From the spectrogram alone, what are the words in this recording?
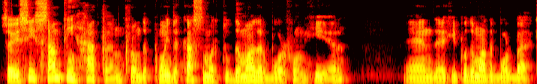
So you see something happened from the point the customer took the motherboard from here and uh, he put the motherboard back.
